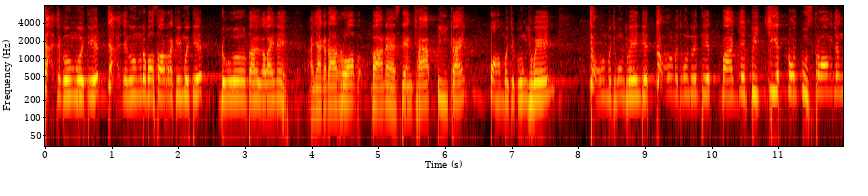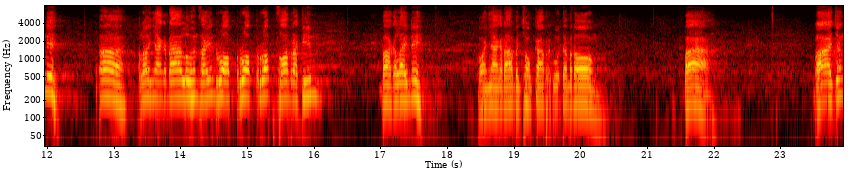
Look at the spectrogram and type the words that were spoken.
ចាក់ជង្គង់មួយទៀតចាក់ជង្គង់របស់សនរាគីមួយទៀតដួលទៅកន្លែងនេះអញ្ញាកដារាប់បាទណែស្ទាំងឆាបពីរកែងបោះមួយជង្គង់ឆ្វេងចូលមួយជង្គង់ឆ្វេងទៀតចូលមួយជង្គង់ឆ្វេងទៀតបាទនិយាយពីជាតិដូច boost strong អញ្ចឹងនេះអើឥឡូវអញ្ញាកដាលោកហ៊ុនសែនរាប់រាប់រាប់សនរាគីមបាទកន្លែងនេះក៏អញ្ញាកដាបញ្ឈប់ការប្រកួតតែម្ដងបាទ បាទអញ្ចឹង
